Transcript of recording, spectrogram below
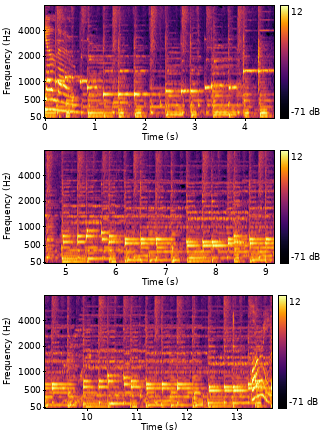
yellow. Orange.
